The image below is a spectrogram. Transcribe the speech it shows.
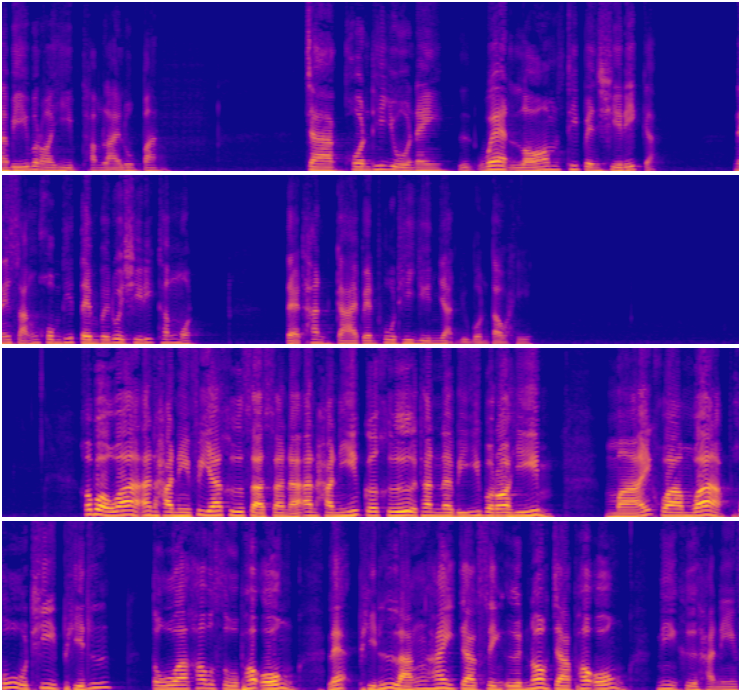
นบีอิบรอฮีมทำลายรูปปั้น จากคนที่อยู่ในแวดล้อมที่เป็นชีริกอะในสังคมที่เต็มไปด้วยชีริกทั้งหมด แต่ท่านกลายเป็นผู้ที่ยืนหยัดอยู่บนเตาฮีดเขาบอกว่าอันฮานีฟิยะคือศาสนาอันฮานีฟก็คือ ท่านนบีอิบรอฮีมหมายความว่าผู้ที่ผินตัวเข้าสู่พระองค์ และผินหลังให้จากสิ่งอื่นนอกจากพระองค์ นี่คือฮานีฟ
